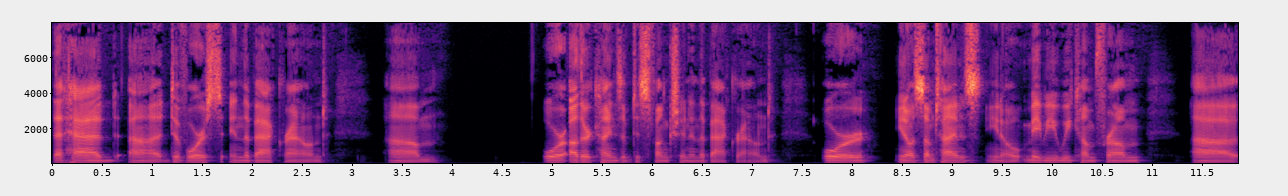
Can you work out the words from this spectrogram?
that had uh, divorce in the background, um, or other kinds of dysfunction in the background, or you know, sometimes you know maybe we come from uh,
